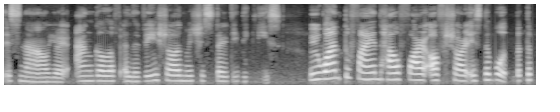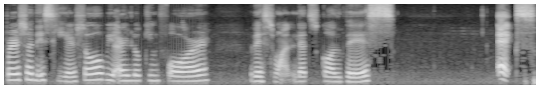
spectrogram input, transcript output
is now your angle of elevation, which is 30 degrees. We want to find how far offshore is the boat, but the person is here. So we are looking for this one. Let's call this X.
